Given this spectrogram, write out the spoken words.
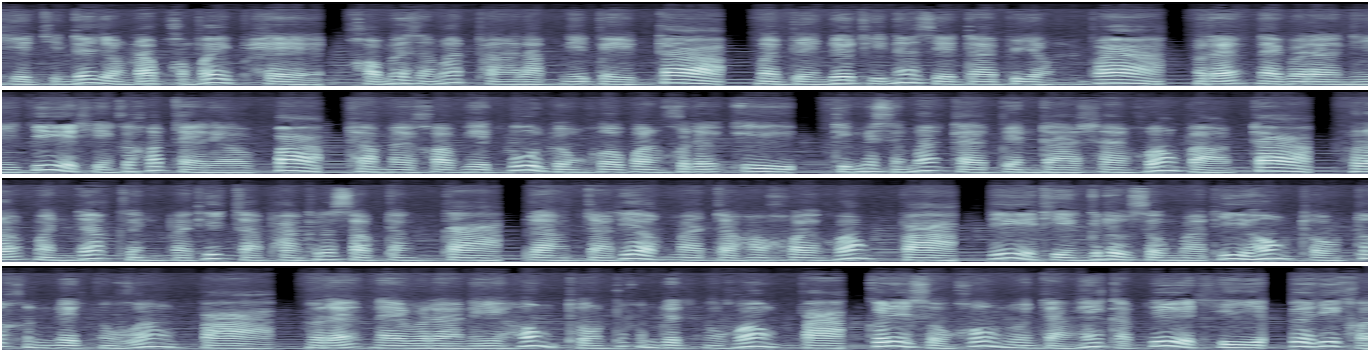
เทียนจินได้ยอมรับความพ่ายแพ้เขาไม่สามารถผ่านระดับนี้ไปได้มันเป็นเรื่องที่น่าเสียดายไปอย่างมากและในเวลานี้ยี่เทียนก็เข้าใจแล้วว่าทำไมขอบเขตผู้ดวงโคบอลคนอื่นที่ไม่สามารถกลายเป็นราชาของเปล่าได้เพราะมันยากเกินไปที่จะผ่านการสอบดังกล่าวหลังจากที่ออกมาจากหอคอยของป่ายี่เทียนก็ถูกส่งมาที่ห้องโถงต้นกำเนิดของห้องป่าและในเวลานี้ห้องโถงต้นกำเนิดของห้องป่า ก็ได้ส่งข้อมูลอย่างให้กับยี่เทีเพื่อที่เขา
